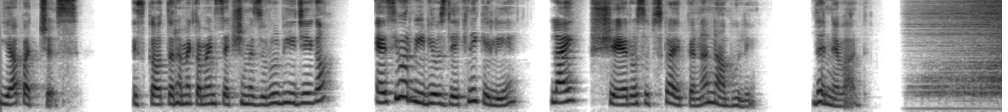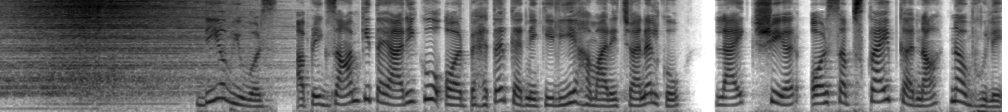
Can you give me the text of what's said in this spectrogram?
या पच्चीस? इसका उत्तर हमें कमेंट सेक्शन में ज़रूर भेजिएगा। ऐसी और वीडियोस देखने के लिए लाइक शेयर और सब्सक्राइब करना ना भूलें। धन्यवाद। डियर व्यूवर्स अपने एग्ज़ाम की तैयारी को और बेहतर करने के लिए हमारे चैनल को लाइक शेयर और सब्सक्राइब करना ना भूलें।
